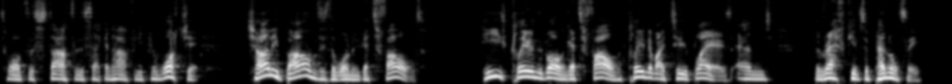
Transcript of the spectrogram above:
towards the start of the second half. And if you watch it, Charlie Barnes is the one who gets fouled. He's clearing the ball and gets fouled, cleaned up by two players, and the ref gives a penalty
